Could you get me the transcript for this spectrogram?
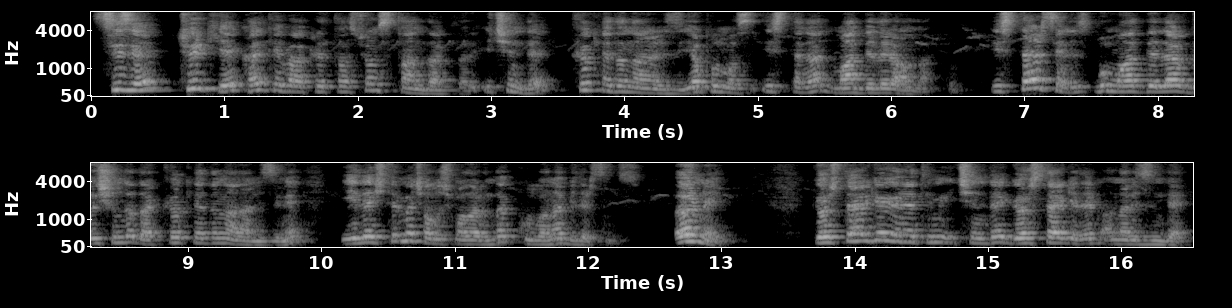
Size Türkiye kalite ve akreditasyon standartları içinde kök neden analizi yapılması istenen maddeleri anlattım. İsterseniz bu maddeler dışında da kök neden analizini iyileştirme çalışmalarında kullanabilirsiniz. Örneğin gösterge yönetimi içinde göstergelerin analizinde,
